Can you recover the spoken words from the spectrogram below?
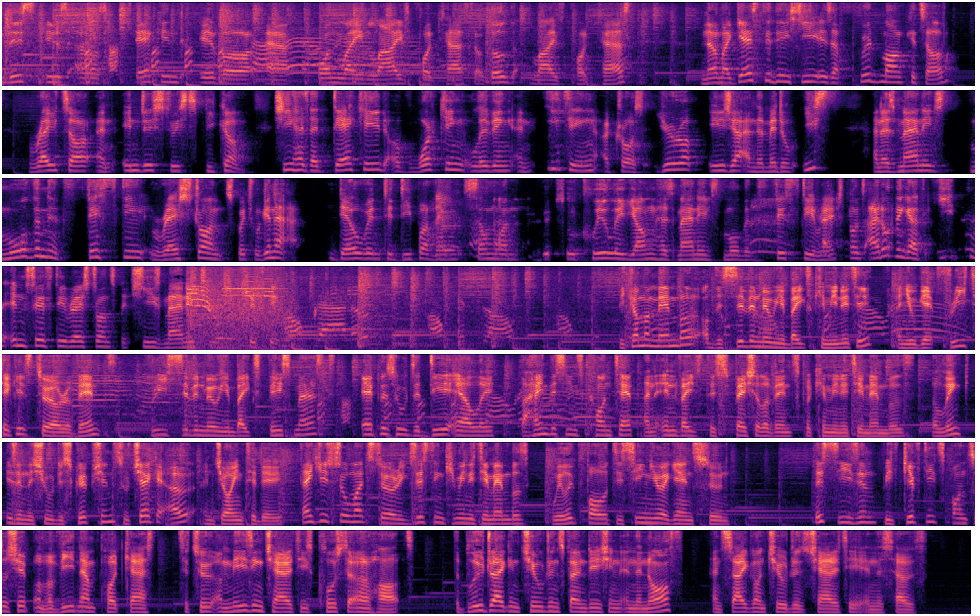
This is our second ever uh, online live podcast, or Build Live podcast. Now, my guest today, she is a food marketer, writer, and industry speaker. She has a decade of working, living, and eating across Europe, Asia, and the Middle East, and has managed more than 50 restaurants, which we're going to delve into deeper how someone so clearly young has managed more than 50 restaurants. I don't think I've eaten in 50 restaurants, but she's managed more than 50. hột gà nướng hột vịt lộn hột vịt Become a member of the 7 Million Bikes community and you'll get free tickets to our events, free 7 Million Bikes face masks, episodes a day early, behind the scenes content, and invites to special events for community members. The link is in the show description, so check it out and join today. Thank you so much to our existing community members. We look forward to seeing you again soon. This season, we've gifted sponsorship of a Vietnam podcast to two amazing charities close to our hearts the Blue Dragon Children's Foundation in the north and Saigon Children's Charity in the south.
